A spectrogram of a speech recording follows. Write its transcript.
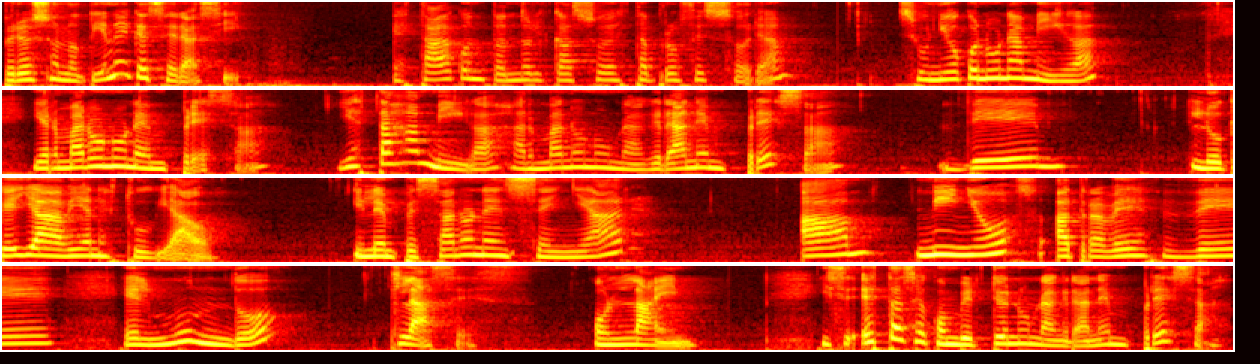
Pero eso no tiene que ser así. Estaba contando el caso de esta profesora. Se unió con una amiga y armaron una empresa. Y estas amigas armaron una gran empresa de lo que ellas habían estudiado. Y le empezaron a enseñar a niños a través de el mundo clases online. Y esta se convirtió en una gran empresa.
